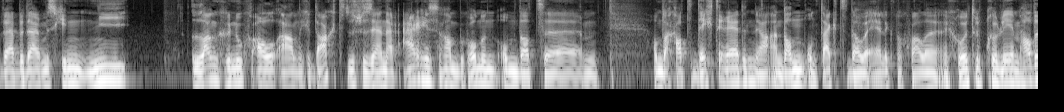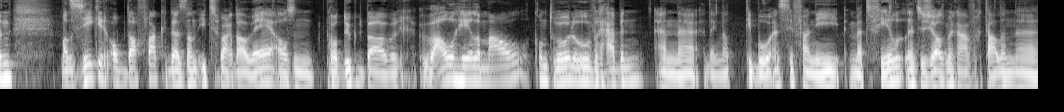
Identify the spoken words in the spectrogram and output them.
we hebben daar misschien niet lang genoeg al aan gedacht. Dus we zijn daar ergens aan begonnen om dat, eh, om dat gat dicht te rijden. Ja, en dan ontdekt dat we eigenlijk nog wel een, een groter probleem hadden. Maar zeker op dat vlak, dat is dan iets waar dat wij als een productbouwer wel helemaal controle over hebben. En eh, ik denk dat Thibaut en Stefanie met veel enthousiasme gaan vertellen eh,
